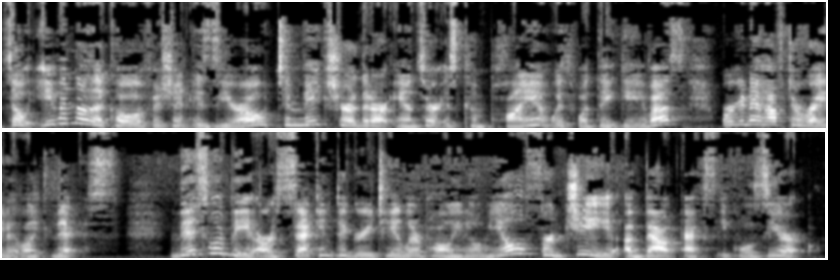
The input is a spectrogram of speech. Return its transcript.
So even though the coefficient is 0, to make sure that our answer is compliant with what they gave us, we're going to have to write it like this. This would be our second degree Taylor polynomial for g about x equals 0.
